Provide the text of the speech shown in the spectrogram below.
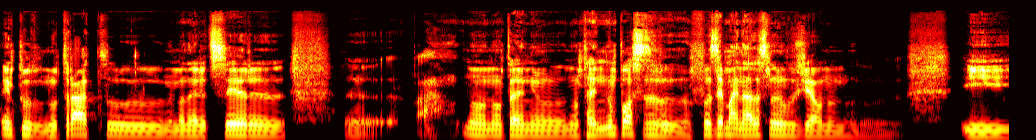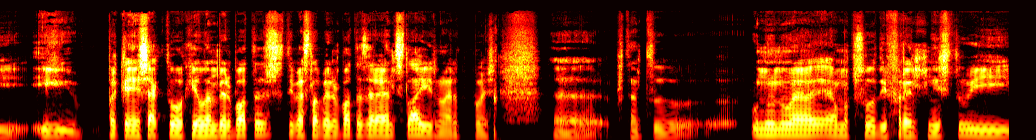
em tudo, no trato, na maneira de ser. Uh, ah, não, não tenho, não tenho, não posso fazer mais nada senão elogiar o Nuno. E, e para quem achar que estou aqui a lamber botas, se tivesse a lamber botas era antes de lá ir, não era depois. Uh, portanto, o Nuno é, é, uma pessoa diferente nisto e,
